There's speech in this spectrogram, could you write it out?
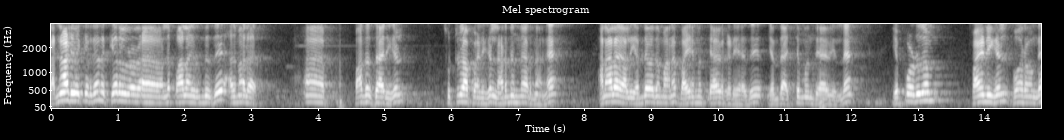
கண்ணாடி வைக்கிறதே அந்த கீரல் பாலம் இருந்தது. அது மேலே பாதசாரிகள் சுற்றுலா பயணிகள் நடந்துன்னு தான் இருந்தாங்க. அதனால் அதில் எந்த விதமான பயமும் தேவை கிடையாது எந்த அச்சமும் தேவையில்லை. எப்பொழுதும் பயணிகள் போகிறவங்க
